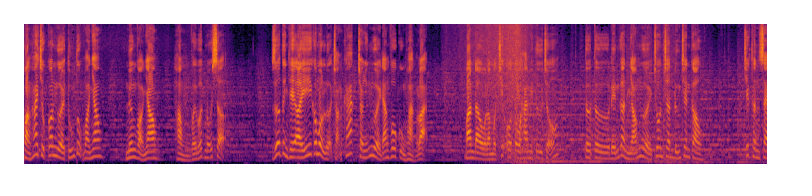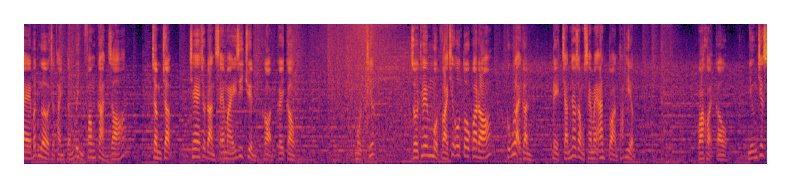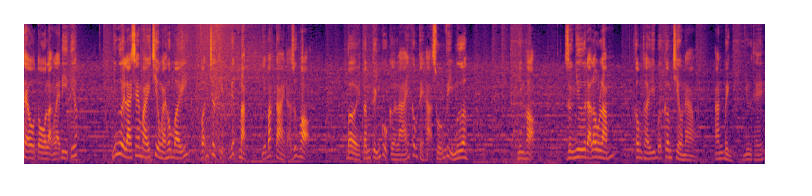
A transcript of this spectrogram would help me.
Khoảng hai chục con người túm tụm vào nhau, nương vào nhau, hòng với bớt nỗi sợ. Giữa tình thế ấy có một lựa chọn khác cho những người đang vô cùng hoảng loạn. Ban đầu là một chiếc ô tô 24 chỗ, từ từ đến gần nhóm người chôn chân đứng trên cầu. Chiếc thân xe bất ngờ trở thành tấm bình phong cản gió, chậm chậm che cho đoàn xe máy di chuyển khỏi cây cầu. Một chiếc, rồi thêm một vài chiếc ô tô qua đó cũng lại gần để chắn cho dòng xe máy an toàn thoát hiểm. Qua khỏi cầu, những chiếc xe ô tô lặng lẽ đi tiếp. Những người lái xe máy chiều ngày hôm ấy vẫn chưa kịp biết mặt những bác tài đã giúp họ. Bởi tấm kính của cửa lái không thể hạ xuống vì mưa. Nhưng họ dường như đã lâu lắm không thấy bữa cơm chiều nào an bình như thế.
